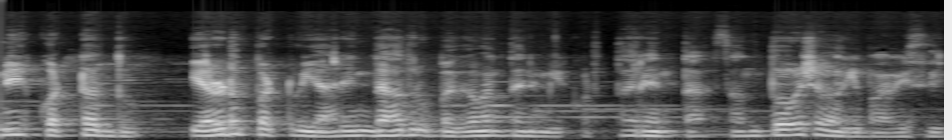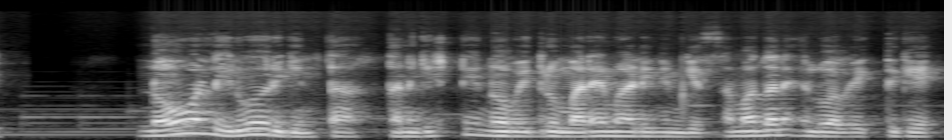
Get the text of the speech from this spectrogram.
ನೀವು ಕೊಟ್ಟದ್ದು ಎರಡು ಪಟ್ಟು ಯಾರಿಂದಾದರೂ ಭಗವಂತ ನಿಮಗೆ ಕೊಡ್ತಾರೆ ಅಂತ ಸಂತೋಷವಾಗಿ ಭಾವಿಸಿ. ನೋವಲ್ಲಿ ಇರುವವರಿಗಿಂತ ತನಗೆಷ್ಟೇ ನೋವಿದ್ರೂ ಮರೆ ಮಾಡಿ ನಿಮಗೆ ಸಮಾಧಾನ ಹೇಳುವ ವ್ಯಕ್ತಿಗೆ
